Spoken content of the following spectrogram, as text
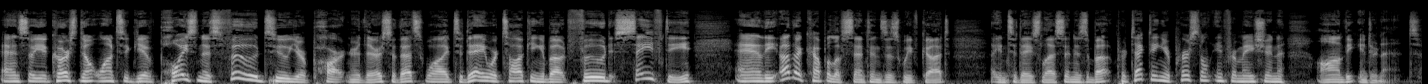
And so you, of course, don't want to give poisonous food to your partner there. So that's why today we're talking about food safety. And the other couple of sentences we've got in today's lesson is about protecting your personal information on the internet.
